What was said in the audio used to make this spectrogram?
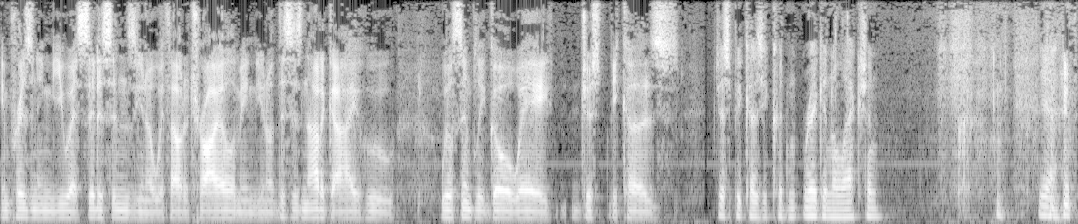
imprisoning U.S. citizens you know without a trial. I mean you know this is not a guy who will simply go away just because Just because he couldn't rig an election. Yeah, If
